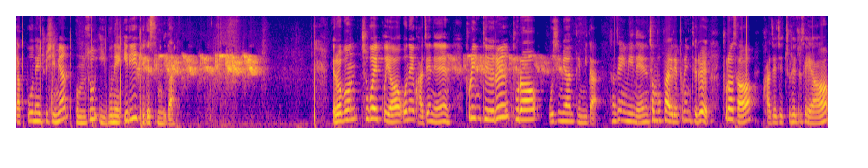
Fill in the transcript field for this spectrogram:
약분해 주시면 음수 2분의 1이 되겠습니다. 여러분 수고했고요. 오늘 과제는 프린트를 풀어 오시면 됩니다. 선생님이 낸 첨부 파일의 프린트를 풀어서 과제 제출해 주세요.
